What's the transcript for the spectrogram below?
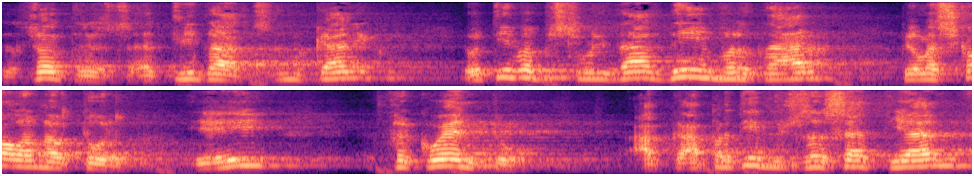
das outras atividades de mecânico, eu tive a possibilidade de enverdar pela escola noturna. E aí frequento, a, partir dos 17 anos,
